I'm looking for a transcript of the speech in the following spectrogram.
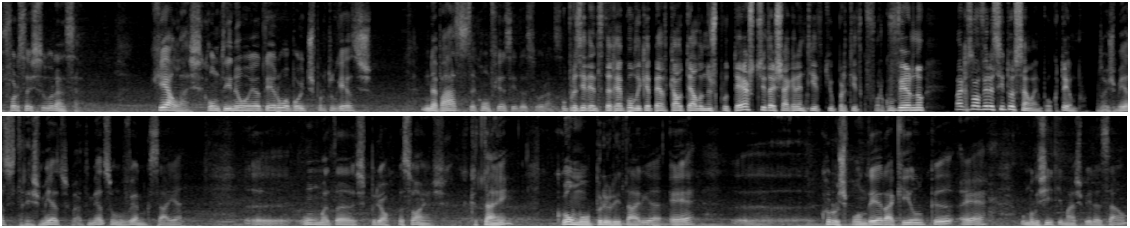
forças de segurança que elas continuem a ter o apoio dos portugueses na base da confiança e da segurança. O Presidente da República pede cautela nos protestos e deixa garantido que o partido que for governo vai resolver a situação em pouco tempo. Dois meses, três meses, quatro meses, um governo que saia, uma das preocupações que tem, como prioritária, é eh, corresponder àquilo que é uma legítima aspiração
